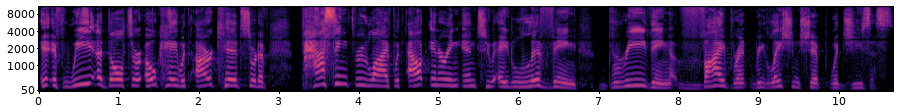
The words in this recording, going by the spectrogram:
if we adults are okay with our kids sort of passing through life without entering into a living, breathing, vibrant relationship with Jesus.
